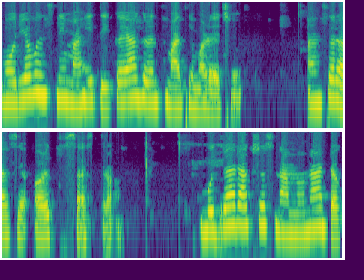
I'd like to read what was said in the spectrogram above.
મૌર્ય વંશની માહિતી કયા ગ્રંથમાંથી મળે છે? આન્સર આવશે અર્થશાસ્ત્ર. મુદ્રા રાક્ષસ નામનું નાટક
